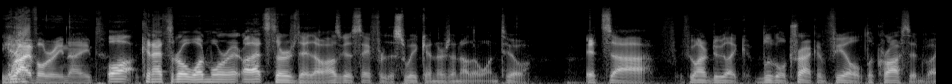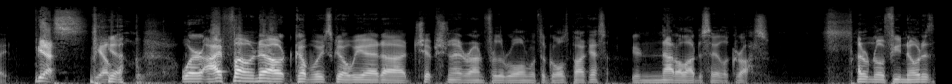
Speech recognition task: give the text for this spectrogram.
Yeah. rivalry night. Well, can I throw one more? In? Oh, that's Thursday though. I was going to say for this weekend, there's another one too. It's uh, if you want to do like Blugold track and field La Crosse invite. Yes. Yep. Yeah. Where I found out a couple weeks ago, we had uh, Chip Schneider on for the Rolling with the Goals podcast. You're not allowed to say La Crosse. I don't know if you noticed.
